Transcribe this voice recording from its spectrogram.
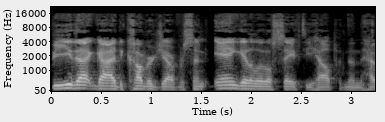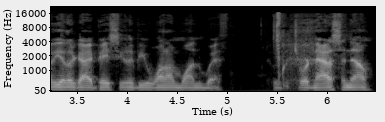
be that guy to cover Jefferson and get a little safety help, and then have the other guy basically be one on one with Jordan Addison now?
